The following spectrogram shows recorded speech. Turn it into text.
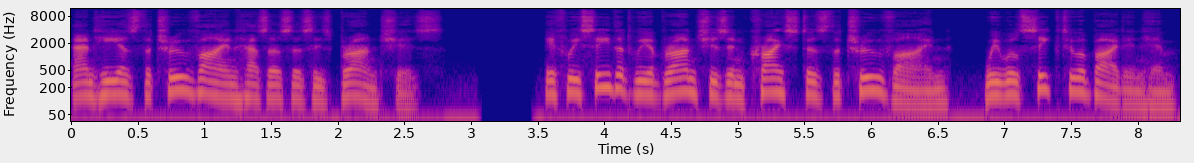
and He as the true vine has us as His branches. If we see that we are branches in Christ as the true vine, we will seek to abide in Him,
